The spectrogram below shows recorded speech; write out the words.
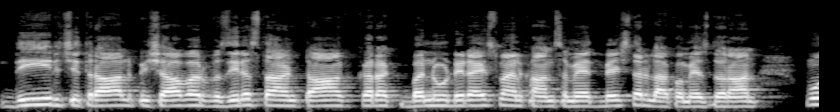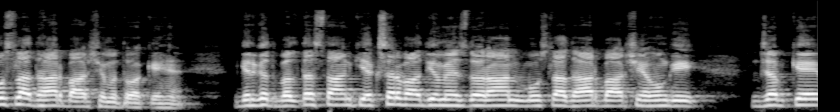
दीर, चित्राल, पिशावर, वजीरस्तान, टांक, करक, बनू, डेरा, इसमाइल खान समेत बेशतर इलाकों में इस दौरान मूसलाधार बारिशें मुतव हैं। गिरगत बल्तस्तान की अक्सर वादियों में इस दौरान मूसलाधार बारिशें होंगी, जबकि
